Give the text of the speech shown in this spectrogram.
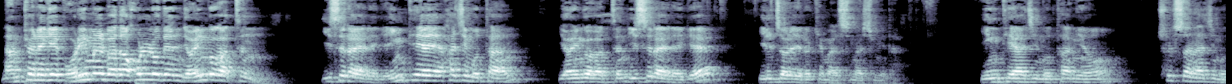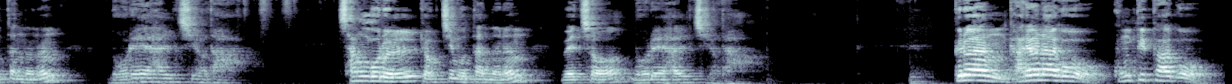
남편에게 버림을 받아 홀로 된 여인과 같은 이스라엘에게 잉태하지 못한 여인과 같은 이스라엘에게 1절에 이렇게 말씀하십니다. 잉태하지 못하며 출산하지 못한 너는 노래할지어다. 상고를 겪지 못한 너는 외쳐 노래할지어다. 그러한 가련하고 궁핍하고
